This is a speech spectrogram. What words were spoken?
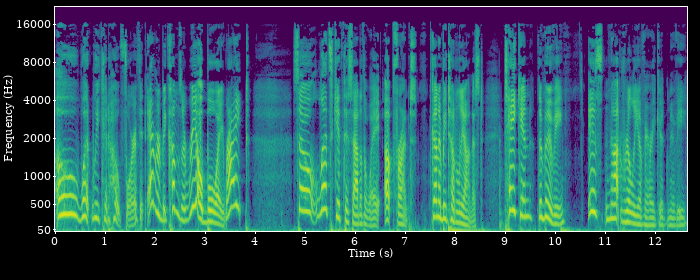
Oh, what we could hope for if it ever becomes a real boy, right? So let's get this out of the way up front. Gonna be totally honest. Taken, the movie, is not really a very good movie,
